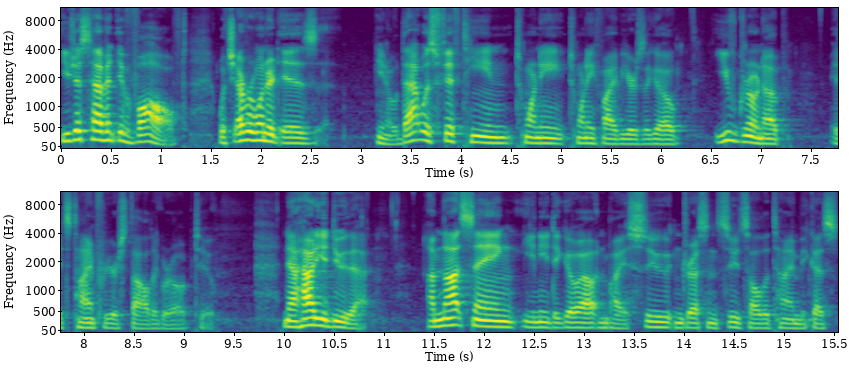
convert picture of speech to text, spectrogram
you just haven't evolved. Whichever one it is, you know, that was 15, 20, 25 years ago. You've grown up. It's time for your style to grow up too. Now, how do you do that? I'm not saying you need to go out and buy a suit and dress in suits all the time because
